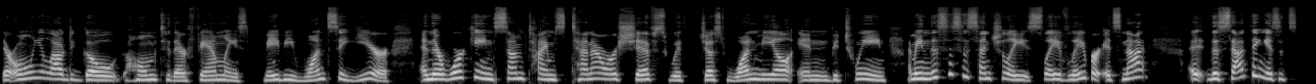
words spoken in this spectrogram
They're only allowed to go home to their families maybe once a year. And they're working sometimes 10 hour shifts with just one meal in between. I mean, this is essentially slave labor. It's not the sad thing is it's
